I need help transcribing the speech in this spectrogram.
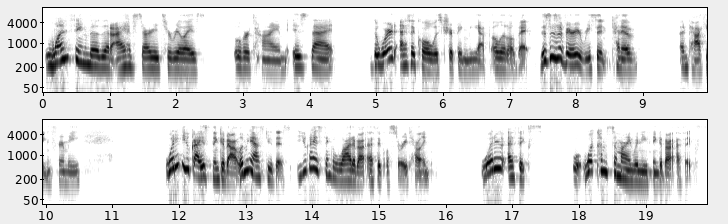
One thing though that I have started to realize over time is that the word ethical was tripping me up a little bit. This is a very recent kind of unpacking for me. What do you guys think about? Let me ask you this. You guys think a lot about ethical storytelling. What do ethics what comes to mind when you think about ethics?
